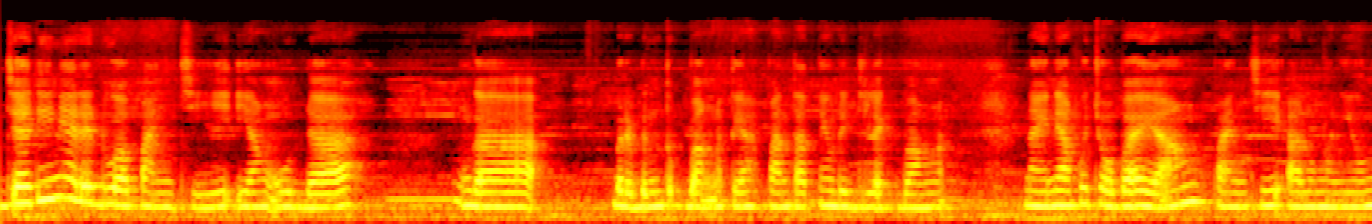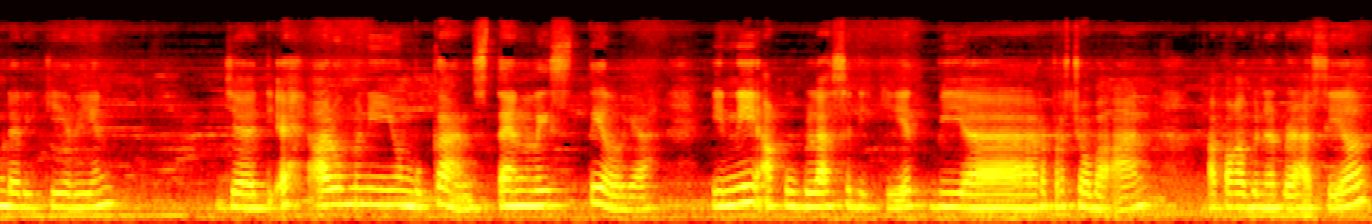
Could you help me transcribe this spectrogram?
Jadi ini ada dua panci yang udah nggak berbentuk banget ya. Pantatnya udah jelek banget nah ini aku coba yang panci aluminium dari Kirin. Jadi eh aluminium bukan stainless steel ya. Ini aku belah sedikit biar percobaan apakah benar berhasil.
